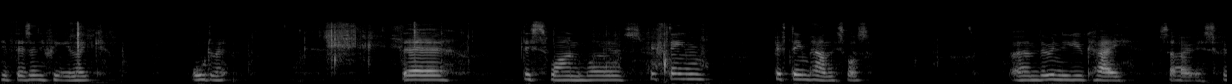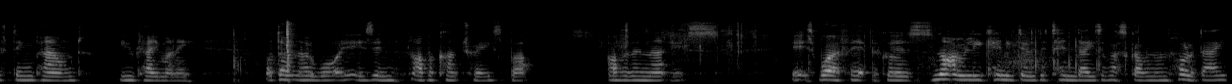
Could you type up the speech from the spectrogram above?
if there's anything you like order it. There this one was 15 15 pound this was. Um, they're in the UK so it's £15 UK money. I don't know what it is in other countries but other than that it's it's worth it because not only can he do the 10 days of us going on holiday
